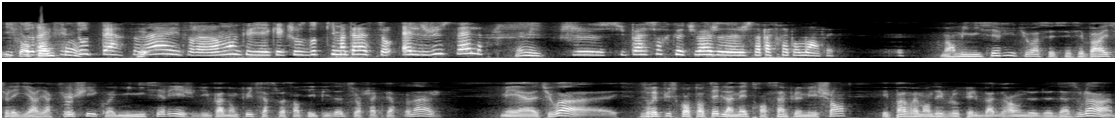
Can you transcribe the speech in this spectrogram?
Il faudrait ait fois. d'autres personnages, il faudrait vraiment qu'il y ait quelque chose d'autre qui m'intéresse. Sur elle, juste elle, Oui, mais je suis pas sûre que, tu vois, je... ça passerait pour moi, en fait. Mini-série, tu vois, c'est, c'est, pareil sur les guerrières Kyoshi, quoi. Une mini-série, je dis pas non plus de faire 60 épisodes sur chaque personnage. Mais euh, tu vois, euh, ils auraient pu se contenter de la mettre en simple méchante et pas vraiment développer le background de, d'Azula.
